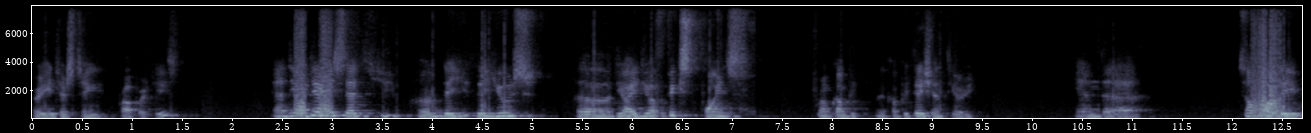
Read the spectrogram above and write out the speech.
very interesting properties. And the idea is that um, they they use uh, the idea of fixed points from compu- computation theory, and uh, somehow they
